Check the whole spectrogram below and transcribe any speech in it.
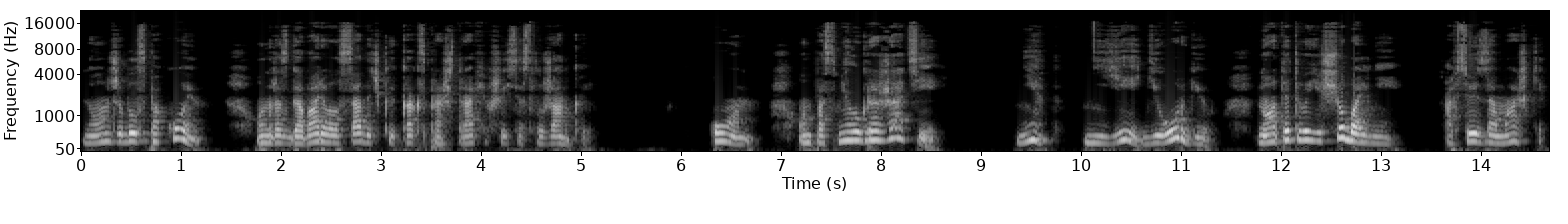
Но он же был спокоен. Он разговаривал с Адочкой, как с проштрафившейся служанкой. Он, он посмел угрожать ей. Нет, не ей, Георгию, но от этого еще больнее. А все из-за Машки.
